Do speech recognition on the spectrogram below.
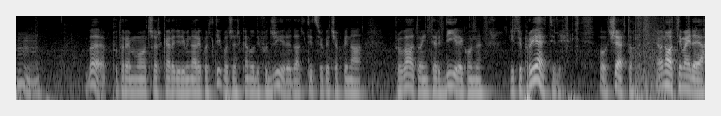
Hmm. Beh, potremmo cercare di eliminare quel tipo cercando di fuggire dal tizio che ci ha appena provato a interdire con i suoi proiettili. Oh, certo, è un'ottima idea.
